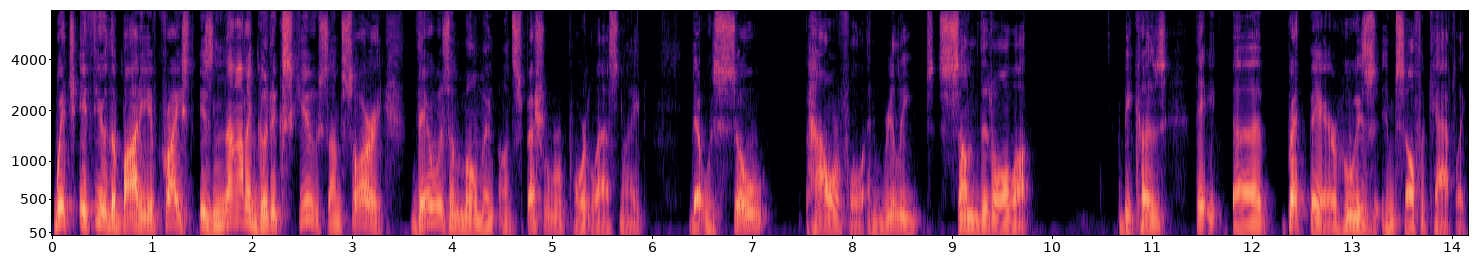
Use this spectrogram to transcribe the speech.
which, if you're the body of Christ, is not a good excuse. I'm sorry. There was a moment on Special Report last night that was so powerful and really summed it all up because they, uh, Bret Baier, who is himself a Catholic,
